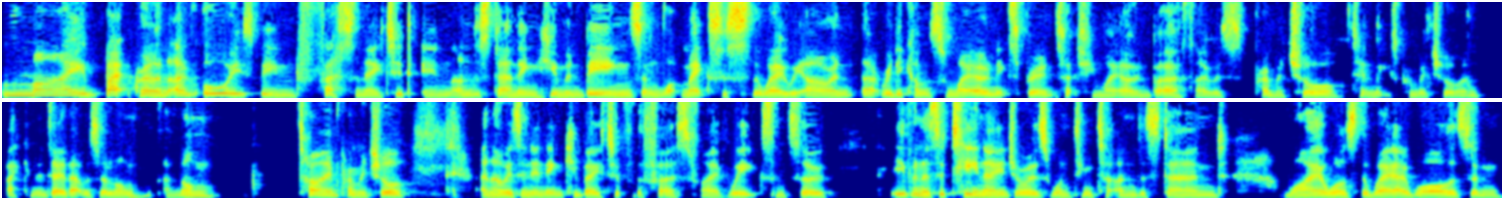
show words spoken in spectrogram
my background, I've always been fascinated in understanding human beings and what makes us the way we are. And that really comes from my own experience, actually, my own birth. I was premature, 10 weeks premature. And back in the day, that was a long, a long time premature. And I was in an incubator for the first five weeks. And so even as a teenager, I was wanting to understand why I was the way I was and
